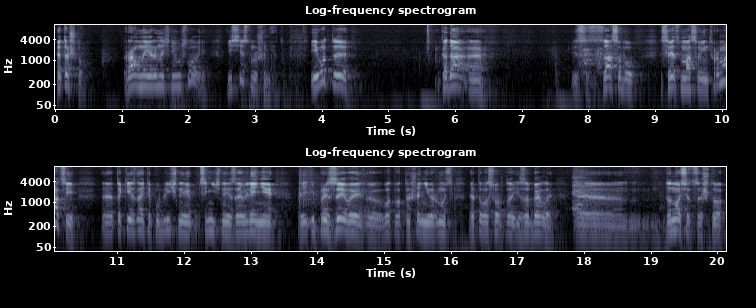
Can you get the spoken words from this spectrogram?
Это что? Равные рыночные условия? Естественно, что нет. И вот, э, когда э, из засобов средств массовой информации э, такие, знаете, публичные циничные заявления и и призывы э, вот в отношении, вернусь, этого сорта Изабеллы, э, доносятся, что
